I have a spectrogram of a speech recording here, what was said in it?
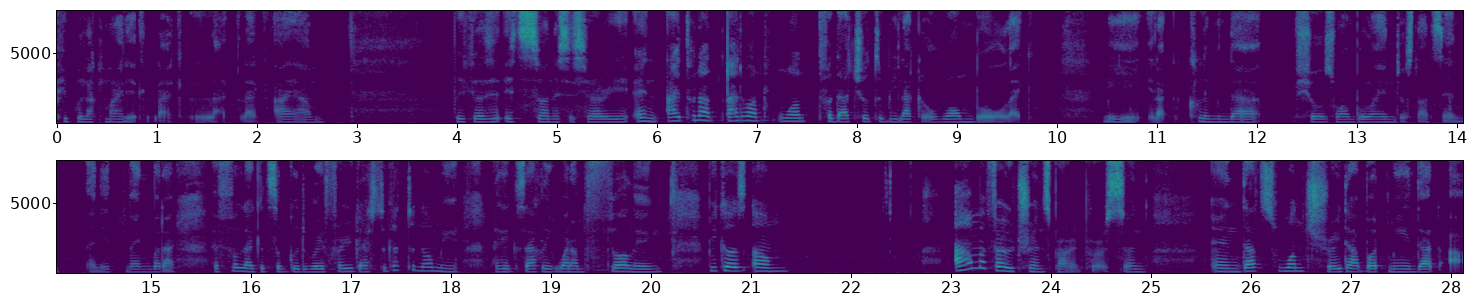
people like minded, like like like I am, because it's so necessary. And I do not, I don't want for that show to be like a rumble, like me like claiming that show's rumble and just not saying anything. But I, I feel like it's a good way for you guys to get to know me like exactly what i'm feeling. Because um I'm a very transparent person, and that's one trait about me that uh,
